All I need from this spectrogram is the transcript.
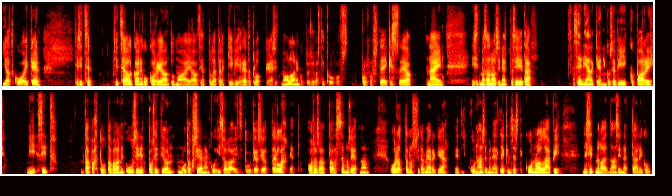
jatku oikein. Ja sitten se, sit se alkaa niin kuin korjaantumaan ja sieltä tulee pelkkiä vihreitä blokkeja. Sitten me ollaan niin kuin pysyvästi proof of, proof of stakeissa ja näin. Niin sitten mä sanoisin, että siitä sen jälkeen niin kuin se viikko pari, niin sitten tapahtuu tavallaan niitä uusia niitä position muutoksia niin kuin isolla instituutiosijoittajilla, että osa saattaa olla semmoisia, että ne on odottanut sitä merkiä, että kunhan se menee teknisesti kunnolla läpi, niin sitten me laitetaan sinne tämä niin kuin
